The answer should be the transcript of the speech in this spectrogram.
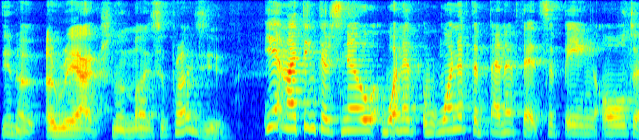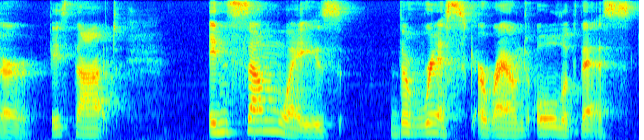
you know a reaction that might surprise you. Yeah, and I think there's no one of one of the benefits of being older is that in some ways the risk around all of this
